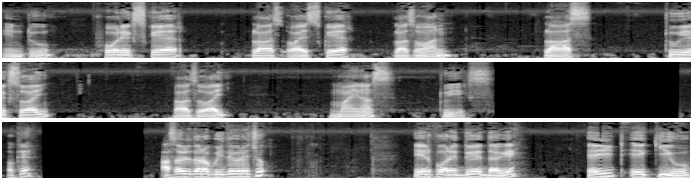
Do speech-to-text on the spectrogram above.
into four x square plus y square plus one plus two x y plus y minus two x okay আশা করি তোমরা বুঝতে পেরেছ? এরপরে দুয়ের দাগে এইট এ কিউব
